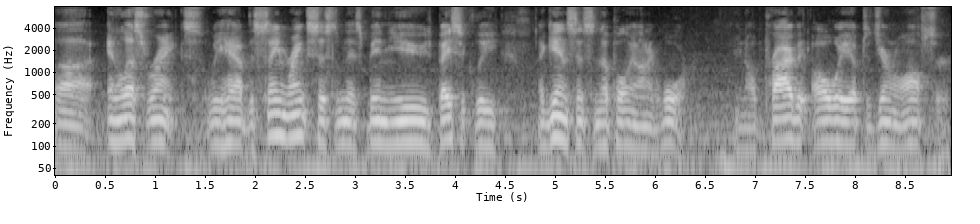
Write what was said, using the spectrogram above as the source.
uh, and less ranks. We have the same rank system that's been used basically, again, since the Napoleonic War. You know, private all the way up to general officer,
